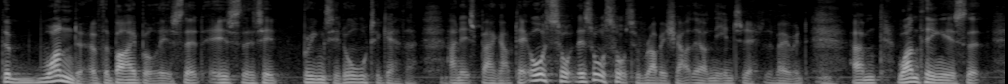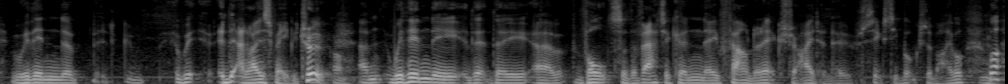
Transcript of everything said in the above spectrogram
the wonder of the Bible is that is that it brings it all together and it's bang up there. All sort, there's all sorts of rubbish out there on the internet at the moment. Um, one thing is that within the and this may be true. Um, within the the, the uh, vaults of the Vatican, they've found an extra, I don't know, 60 books of the Bible. Well,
